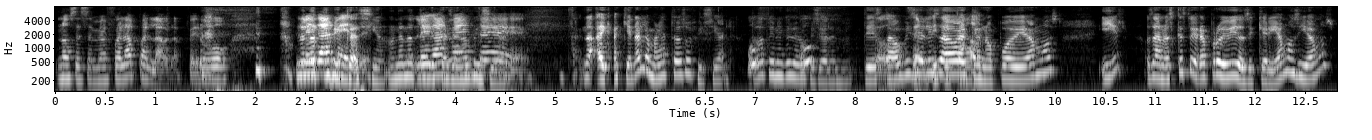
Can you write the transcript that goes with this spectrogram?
No sé, se me fue la palabra, pero Una legalmente, notificación, una notificación legalmente, oficial. No, aquí en Alemania todo es oficial. todo tiene que ser uf, oficial. Está oficializado de que no podíamos ir. O sea, no es que estuviera prohibido. Si queríamos, íbamos.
